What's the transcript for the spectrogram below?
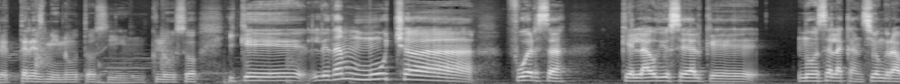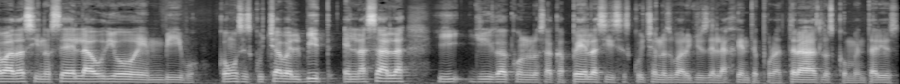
de 3 minutos incluso y que le da mucha fuerza que el audio sea el que no sea la canción grabada, sino sea el audio en vivo. Cómo se escuchaba el beat en la sala y llega con los acapelas y se escuchan los barullos de la gente por atrás, los comentarios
